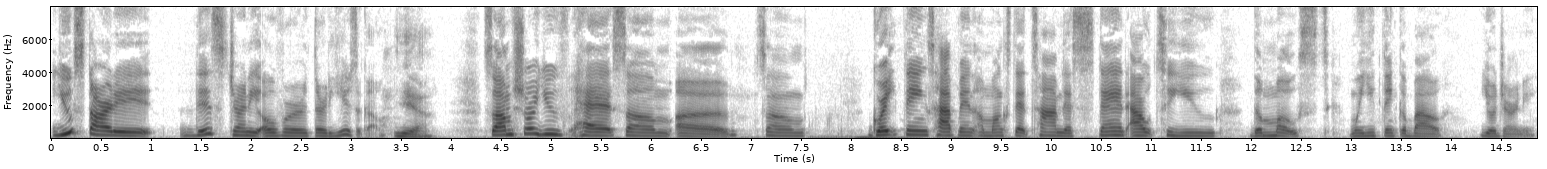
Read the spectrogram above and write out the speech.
you started this journey over 30 years ago. Yeah. So I'm sure you've had some uh, some great things happen amongst that time that stand out to you the most when you think about your journey?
